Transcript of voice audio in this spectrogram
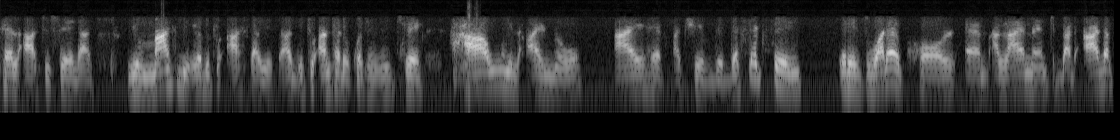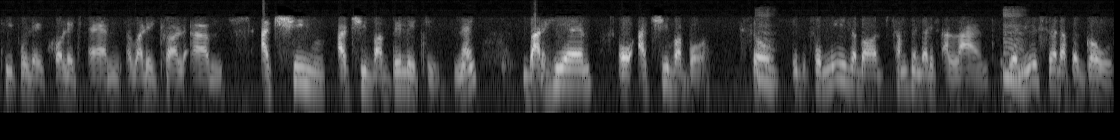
tell us to say that you must be able to ask uh, to answer the question and say, how will I know I have achieved it? The third thing, it is what I call um, alignment, but other people they call it um, what they call um, achieve achievability, right? But here or achievable. So mm. it, for me, it's about something that is aligned. Mm. When you set up a goal,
